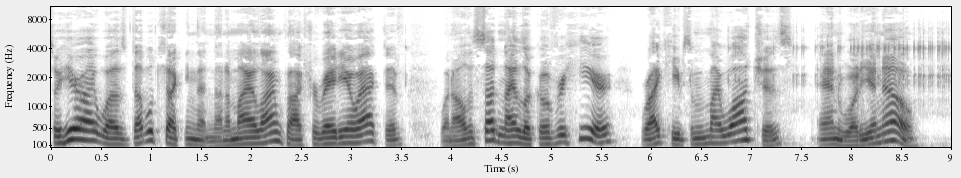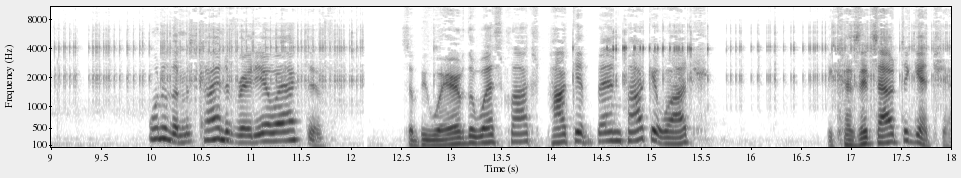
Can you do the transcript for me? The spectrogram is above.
So here I was double checking that none of my alarm clocks were radioactive when all of a sudden I look over here where I keep some of my watches, and what do you know? One of them is kind of radioactive. So beware of the Westclox Pocket Ben pocket watch, because it's out to get you.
